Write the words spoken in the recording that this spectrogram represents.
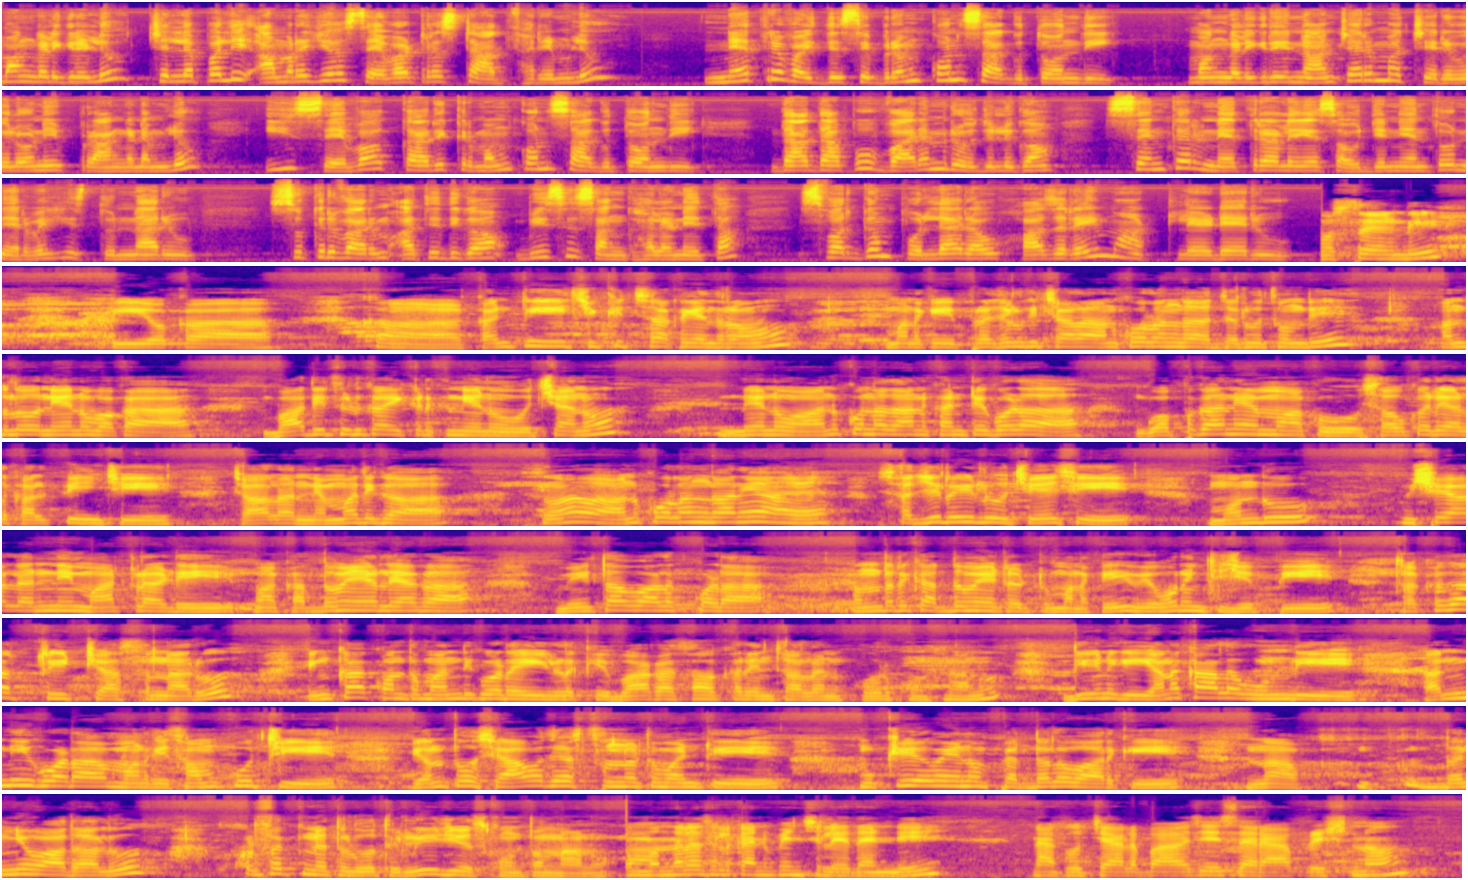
మంగళగిరిలో చిల్లపల్లి అమరయ్య సేవా ట్రస్ట్ ఆధ్వర్యంలో నేత్ర వైద్య శిబిరం కొనసాగుతోంది. మంగళగిరి నాంచారమ్మ చెరువులోని ప్రాంగణంలో ఈ సేవా కార్యక్రమం కొనసాగుతోంది. దాదాపు వారం రోజులుగా శంకర్ నేత్రాలయ సౌజన్యంతో నిర్వహిస్తున్నారు. శుక్రవారం అతిథిగా బీసీ సంఘాల నేత స్వర్గం పుల్లారావు హాజరై మాట్లాడారు. నమస్తే అండి. ఈ యొక్క కంటి చికిత్సా కేంద్రం మనకి ప్రజలకి చాలా అనుకూలంగా జరుగుతుంది. అందులో నేను ఒక బాధితుడిగా ఇక్కడికి నేను వచ్చాను. నేను అనుకున్న దానికంటే కూడా గొప్పగానే మాకు సౌకర్యాలు కల్పించి చాలా నెమ్మదిగా అనుకూలంగానే సర్జరీలు చేసి మందు విషయాలన్నీ మాట్లాడి మాకు అర్థమయ్యేలాగా మిగతా వాళ్ళకు కూడా అందరికీ అర్థమయ్యేటట్టు మనకి వివరించి చెప్పి చక్కగా ట్రీట్ చేస్తున్నారు. ఇంకా కొంతమంది కూడా వీళ్ళకి బాగా సహకరించాలని కోరుకుంటున్నాను. దీనికి వెనకాల ఉండి అన్నీ కూడా మనకి సమకూర్చి ఎంతో సేవ చేస్తున్నటువంటి ముఖ్యమైన పెద్దల వారికి నా ధన్యవాదాలు. కృతజ్ఞతలు తెలియజేసుకుంటున్నాను. ముందర అసలు కనిపించలేదండి. నాకు చాలా బాగా చేశారు ఆపరేషన్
